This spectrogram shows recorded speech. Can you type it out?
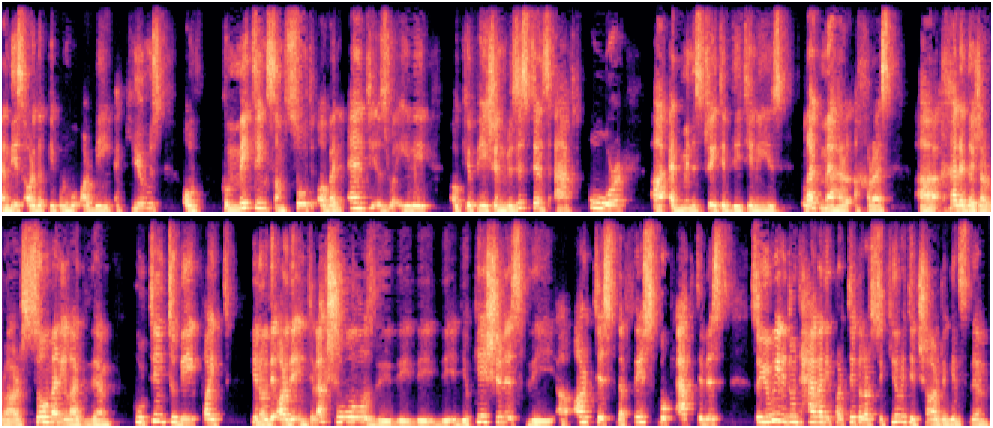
and these are the people who are being accused of committing some sort of an anti-Israeli occupation resistance act or uh, administrative detainees like Maher al-Akhras, uh, Khaled Jarrar, so many like them who tend to be quite, you know, they are the intellectuals, the, the, the, the educationists, the uh, artists, the Facebook activists, so you really don't have any particular security charge against them,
